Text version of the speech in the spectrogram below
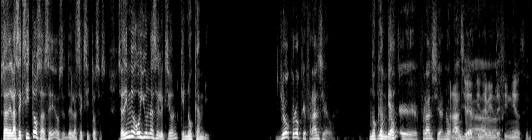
O sea, de las exitosas, ¿eh? O sea, de las exitosas. O sea, dime hoy una selección que no cambie. Yo creo que Francia, güey. ¿No cambia? Yo creo que Francia no Francia cambia. tiene bien definido, sí.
